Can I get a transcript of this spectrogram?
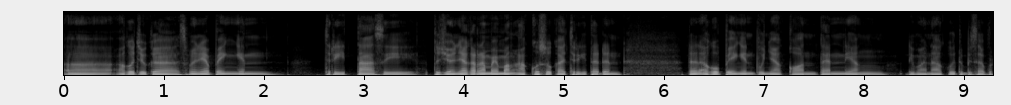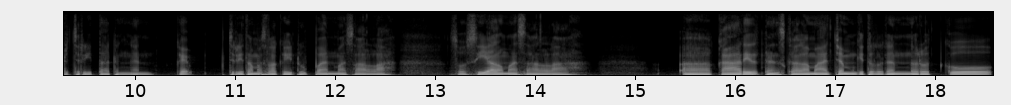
uh, aku juga sebenarnya pengen cerita sih tujuannya karena memang aku suka cerita dan dan aku pengen punya konten yang di mana aku itu bisa bercerita dengan kayak cerita masalah kehidupan masalah sosial masalah uh, karir dan segala macam gitu loh. Dan menurutku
